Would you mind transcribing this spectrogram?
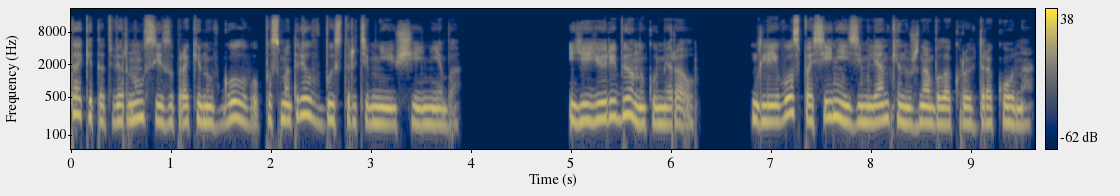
Такет отвернулся и, запрокинув голову, посмотрел в быстро темнеющее небо. Ее ребенок умирал. Для его спасения землянке нужна была кровь дракона.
